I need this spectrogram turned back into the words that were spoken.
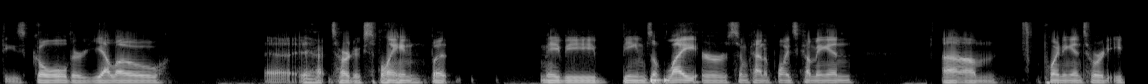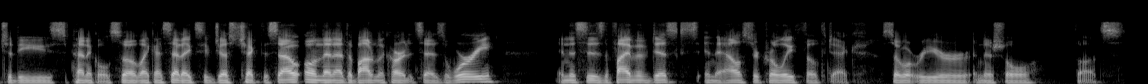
these gold or yellow. Uh, it's hard to explain, but maybe beams of light or some kind of points coming in, um, pointing in toward each of these pentacles. So, like I said, I'd suggest check this out. Oh, and then at the bottom of the card it says worry, and this is the five of discs in the Aleister Crowley Thoth deck. So, what were your initial thoughts?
